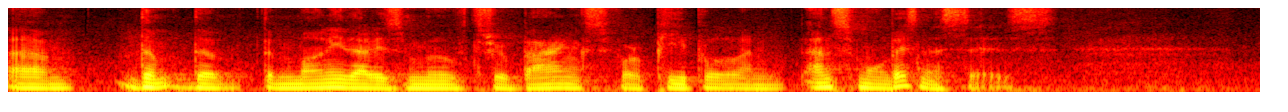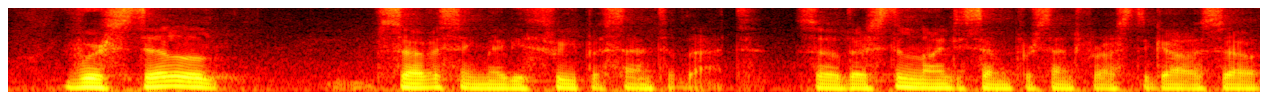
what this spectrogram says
um, the, the, the money that is moved through banks for people and, and small businesses, we're still servicing maybe 3% of that. So there's still 97% for us to go. So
